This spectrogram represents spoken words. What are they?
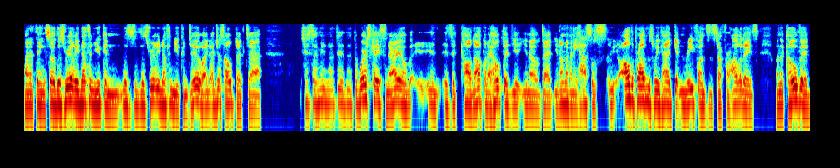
kind of thing. So there's really nothing you can there's there's really nothing you can do. I, I just hope that uh, just I mean the, the worst case scenario is, is it called up, and I hope that you you know that you don't have any hassles. All the problems we've had getting refunds and stuff for holidays when the COVID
